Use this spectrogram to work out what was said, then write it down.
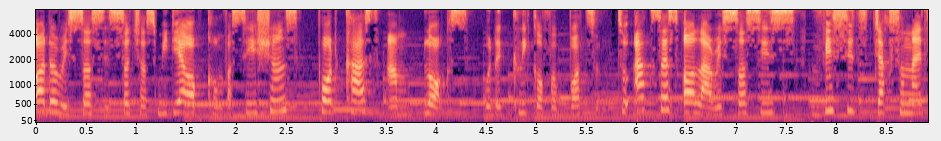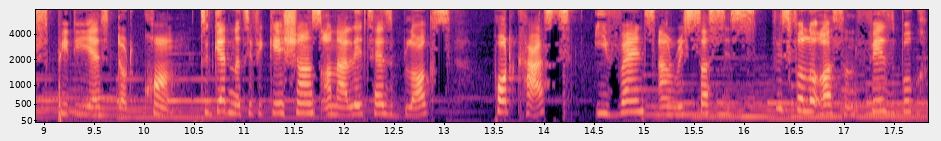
other resources such as Media Hub Conversations, podcasts, and blogs with a click of a button. To access all our resources, visit jacksonitespds.com to get notifications on our latest blogs, podcasts, events, and resources. Please follow us on Facebook,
